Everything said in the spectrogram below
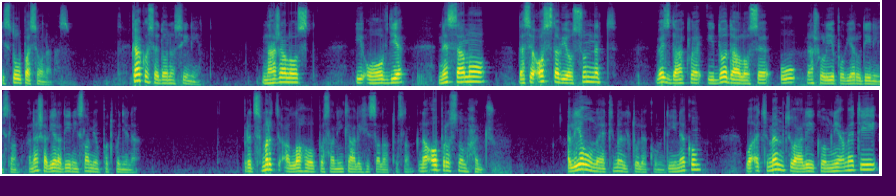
i stupa se u namaz. Kako se donosi nijet? Nažalost, i ovdje ne samo da se ostavio sunnet, već dakle i dodalo se u našu lijepu vjeru dini islam. A naša vjera dini islam je upotpunjena pred smrt Allahovog poslanika alihi salatu islam na oprosnom hađu. Al jevme ekmeltu lekum dinakum, wa etmemtu alikum ni'meti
